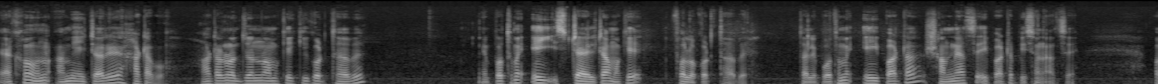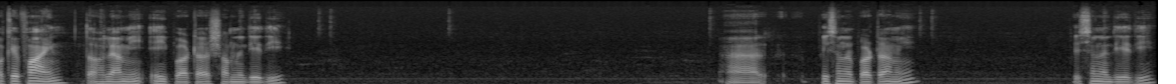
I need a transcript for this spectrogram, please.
এখন আমি এটারে হাঁটাবো। হাঁটানোর জন্য আমাকে কি করতে হবে? প্রথমে এই স্টাইলটা আমাকে ফলো করতে হবে। তাহলে প্রথমে এই পাটা সামনে আছে, এই পাটা পিছনে আছে। ওকে ফাইন তাহলে আমি এই পাটা সামনে দিয়ে দিই। আর পিছনের পাটা আমি পিছনে দিয়ে দিই।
